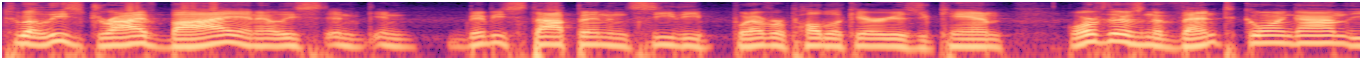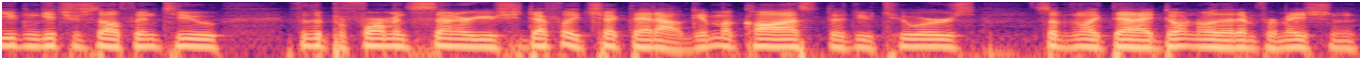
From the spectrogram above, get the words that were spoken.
to at least drive by and at least and, and maybe stop in and see the whatever public areas you can. Or if there's an event going on that you can get yourself into for the Performance Center, you should definitely check that out. Give them a call, ask to do tours, something like that. I don't know that information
